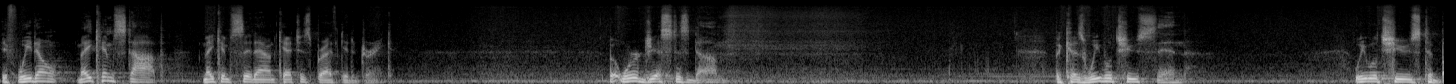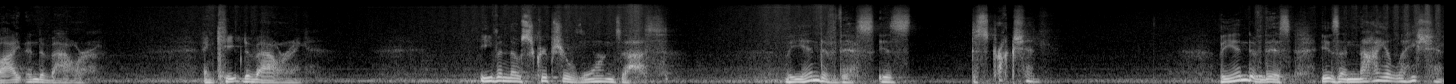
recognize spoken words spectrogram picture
if we don't make him stop, make him sit down, catch his breath, get a drink. But we're just as dumb because we will choose sin. We will choose to bite and devour and keep devouring, even though Scripture warns us the end of this is destruction. The end of this is annihilation.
